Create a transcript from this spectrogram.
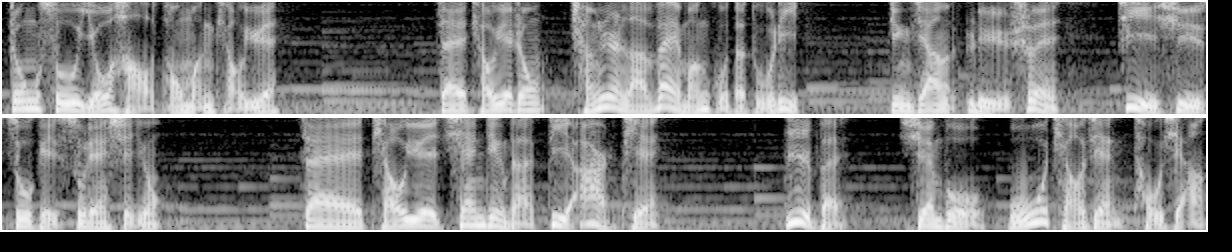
中苏友好同盟条约。在条约中承认了外蒙古的独立，并将旅顺继续租给苏联使用。在条约签订的第二天，日本。宣布无条件投降。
